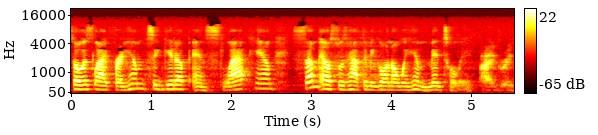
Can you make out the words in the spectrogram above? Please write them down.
So it's like for him to get up and slap him, something else was have to be going on with him mentally. I agree.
